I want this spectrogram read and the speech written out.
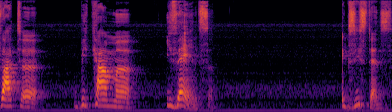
that uh, become uh, events, existence.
